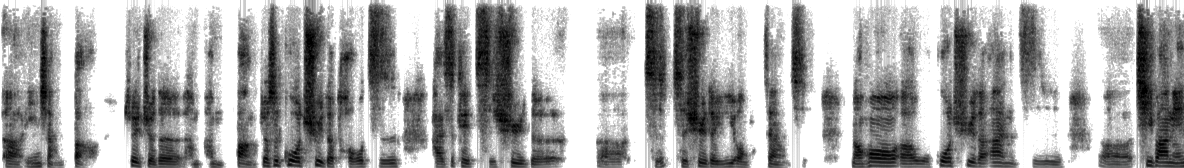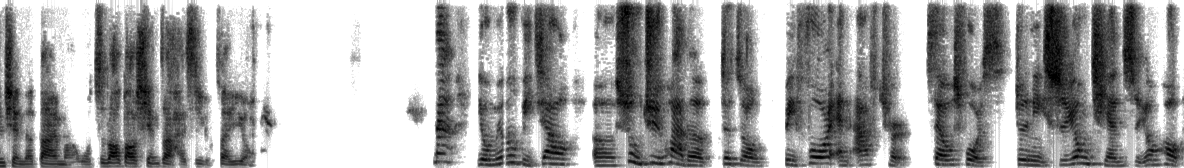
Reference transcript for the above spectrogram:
啊、呃、影响到，所以觉得很很棒。就是过去的投资还是可以持续的。呃，持持续的用这样子，然后呃，我过去的案子，呃，七八年前的代码，我知道到现在还是有在用。那有没有比较呃数据化的这种 before and after Salesforce，就是你使用前、使用后，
